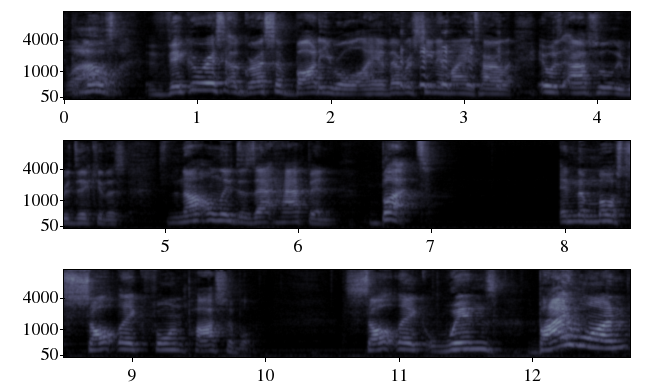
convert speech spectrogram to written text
The Wow. most vigorous, aggressive body roll I have ever seen in my entire life. It was absolutely ridiculous. Not only does that happen, but in the most Salt Lake form possible, Salt Lake wins by one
